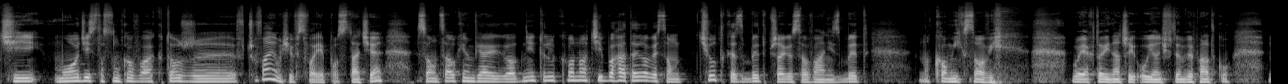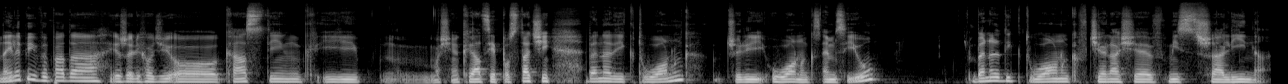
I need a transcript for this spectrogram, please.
ci młodzi stosunkowo aktorzy wczuwają się w swoje postacie, są całkiem wiarygodni, tylko no, ci bohaterowie są ciutkę zbyt przerysowani, zbyt no, komiksowi, bo jak to inaczej ująć w tym wypadku. Najlepiej wypada, jeżeli chodzi o casting i mm, właśnie kreację postaci, Benedict Wong, czyli Wong z MCU. Benedict Wong wciela się w mistrza Lina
